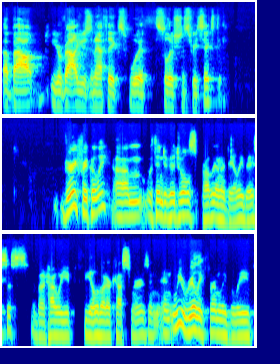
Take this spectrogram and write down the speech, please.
about your values and ethics with Solutions 360? Very frequently um, with individuals, probably on a daily basis, about how we feel about our customers. And, and we really firmly believe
